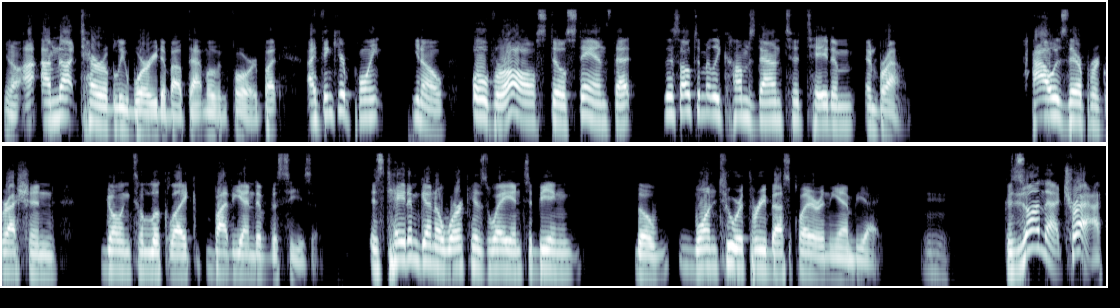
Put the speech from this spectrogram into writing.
you know, I, I'm not terribly worried about that moving forward. But I think your point, you know, overall still stands that this ultimately comes down to Tatum and Brown. How is their progression going to look like by the end of the season? Is Tatum going to work his way into being the one, two, or three best player in the NBA? Because mm-hmm. he's on that track,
